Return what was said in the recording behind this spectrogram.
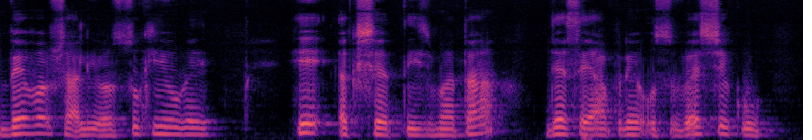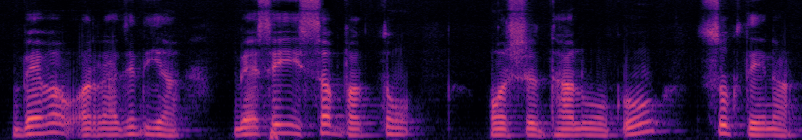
वैभवशाली और सुखी हो गए। हे अक्षय तीज माता, जैसे आपने उस वैश्य को वैभव और राज्य दिया, वैसे ही सब भक्तों और श्रद्धालुओं को सुख देना,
